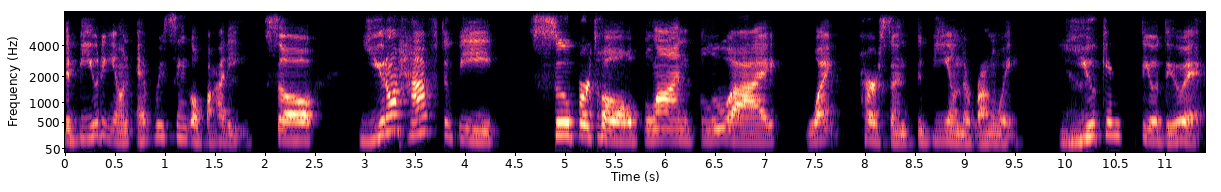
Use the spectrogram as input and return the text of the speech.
the beauty on every single body. So you don't have to be super tall, blonde, blue eye, white person to be on the runway. Yeah. You can still do it.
